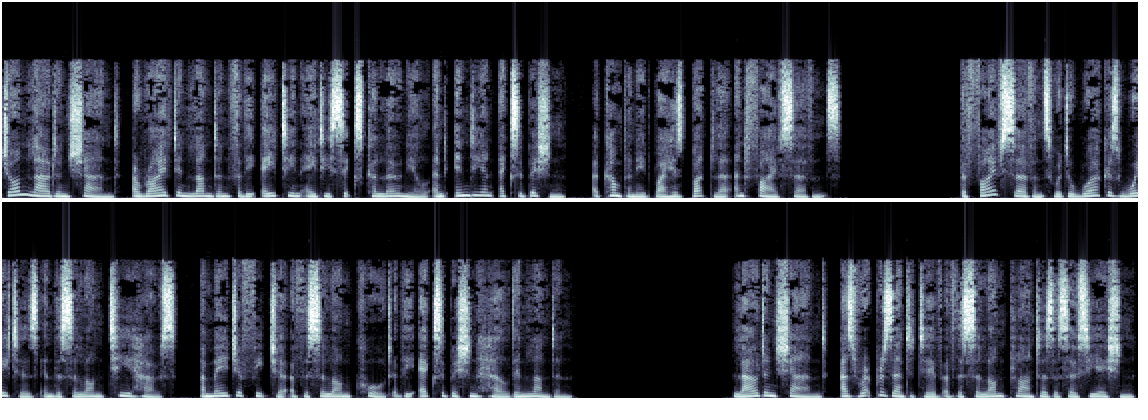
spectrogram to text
John Loudon Shand arrived in London for the 1886 Colonial and Indian Exhibition, accompanied by his butler and five servants. The five servants were to work as waiters in the Ceylon Tea House, a major feature of the Ceylon Court at the exhibition held in London. Loudon Shand, as representative of the Ceylon Planters Association,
